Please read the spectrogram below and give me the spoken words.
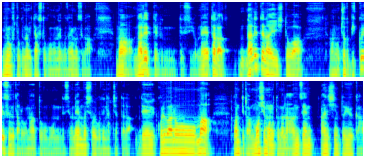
身の不徳の致すところでございますが、まあ、慣れてるんですよね。ただ、慣れてない人は、あのちょっとびっくりするだろうなと思うんですよね。もしそういうことになっちゃったら。で、これはあの、まあ、なんていうか、もしものための安全、安心というか、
